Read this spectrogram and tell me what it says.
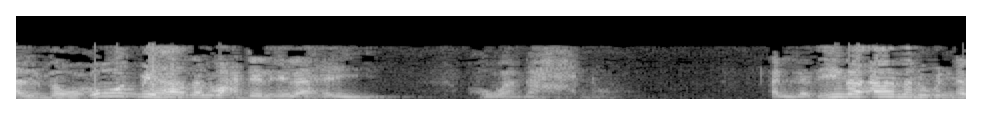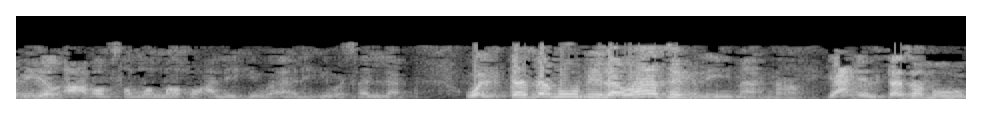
الموعود بهذا الوعد الإلهي هو نحن الذين آمنوا بالنبي الأعظم صلى الله عليه وآله وسلم والتزموا بلوازم الإيمان. نعم. يعني التزموا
